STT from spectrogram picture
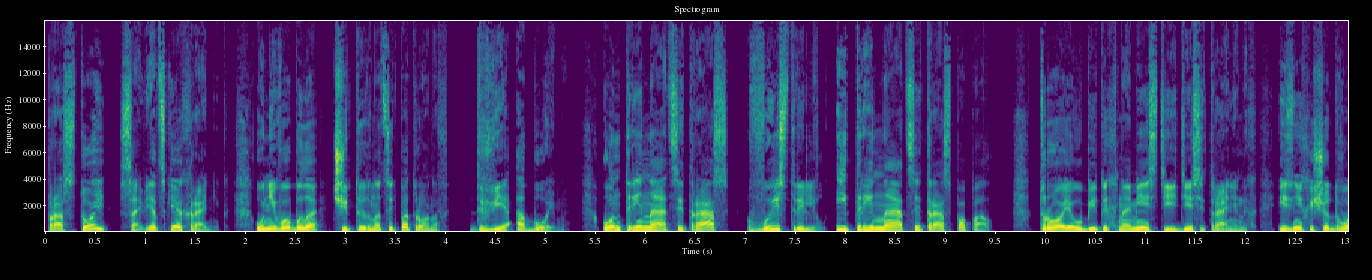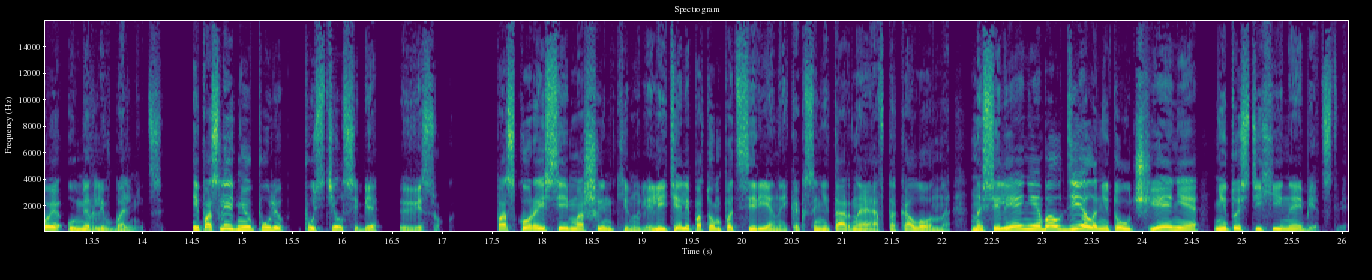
простой советский охранник. У него было 14 патронов, две обоймы. Он 13 раз выстрелил и 13 раз попал. Трое убитых на месте и 10 раненых, из них еще двое умерли в больнице. И последнюю пулю пустил себе в висок. По скорой семь машин кинули, летели потом под сиреной, как санитарная автоколонна. Население обалдело, не то учение, не то стихийное бедствие.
